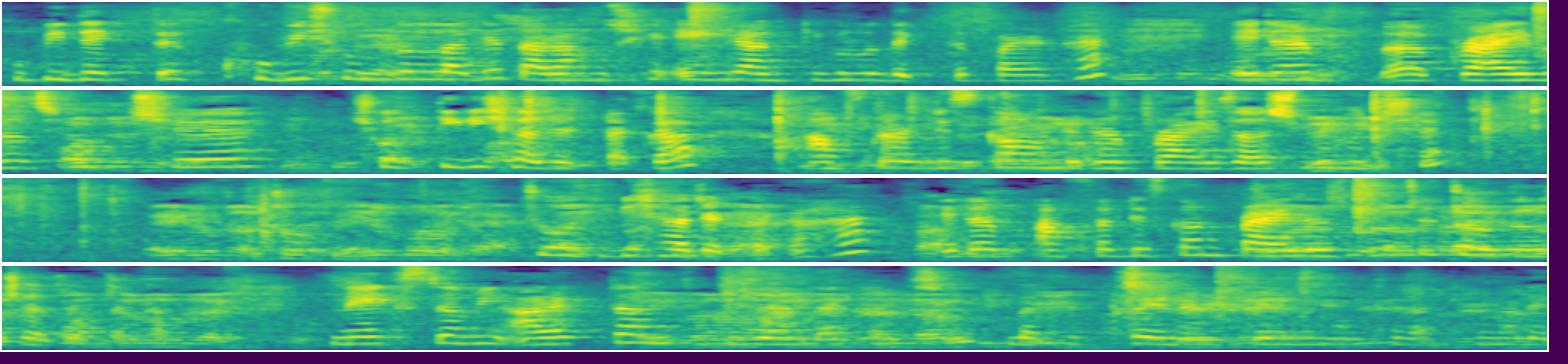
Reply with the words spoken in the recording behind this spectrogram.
খুবই দেখতে খুবই সুন্দর লাগে। তারা হচ্ছে এই আংটিগুলো দেখতে পারেন হ্যাঁ? এটার প্রাইস আছে হচ্ছে ছত্রিশ হাজার টাকা। আফটার ডিসকাউন্ট এটার প্রাইস আসবে হচ্ছে চৌত্রিশ হাজার টাকা হ্যাঁ? এটা আফটার ডিসকাউন্ট প্রাইস আসবে হচ্ছে চৌত্রিশ হাজার টাকা। নেক্সট আমি আরেকটা ডিজাইন দেখাচ্ছি। ট্রেনের ট্রেনের মধ্যে রাখি নাহলে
